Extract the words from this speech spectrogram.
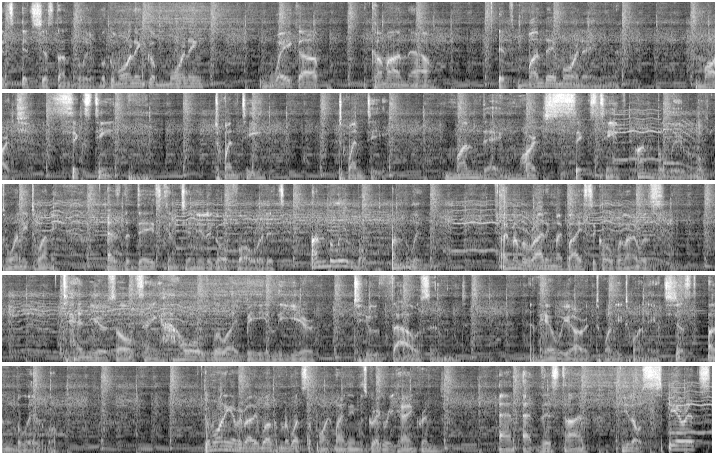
it's it's just unbelievable. Good morning, good morning. Wake up. Come on now. It's Monday morning, March 16th, 2020. Monday, March 16th. Unbelievable. 2020. As the days continue to go forward, it's unbelievable. Unbelievable. I remember riding my bicycle when I was 10 years old saying, How old will I be in the year 2000? And here we are at 2020. It's just unbelievable. Good morning, everybody. Welcome to What's the Point? My name is Gregory Cankren. And at this time, you know, spirits,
